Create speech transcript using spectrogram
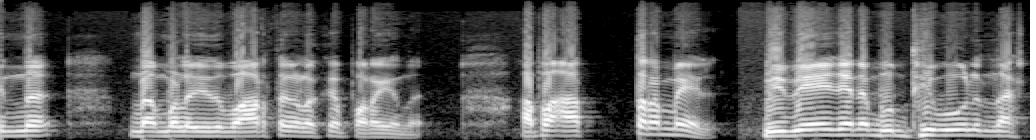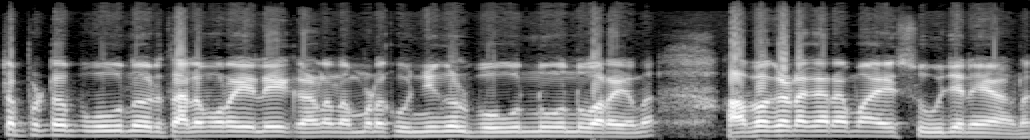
ഇന്ന് നമ്മൾ ഇത് വാർത്തകളൊക്കെ പറയുന്നത്. അപ്പോൾ അത്രമേൽ വിവേചന ബുദ്ധി പോലും നഷ്ടപ്പെട്ടു പോകുന്ന ഒരു തലമുറയിലേക്കാണ് നമ്മുടെ കുഞ്ഞുങ്ങൾ പോകുന്നു എന്ന് പറയുന്ന അപകടകരമായ സൂചനയാണ്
